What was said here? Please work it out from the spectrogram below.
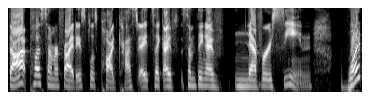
that plus summer Fridays plus podcast, it's like I've something I've never seen. What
